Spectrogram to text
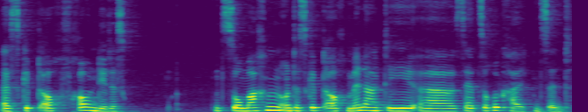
es gibt auch Frauen, die das so machen und es gibt auch Männer, die äh, sehr zurückhaltend sind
